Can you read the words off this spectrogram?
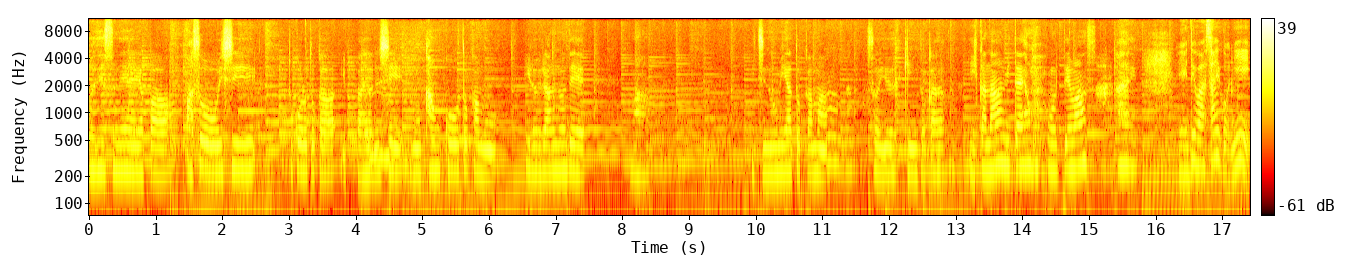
そうですねやっぱ阿蘇美味しいところとかいっぱいあるし、もう観光とかもいろいろあるのでまあ一宮とかまあそういう付近とかいいかなみたいな思ってます。はい。えー、では最後に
